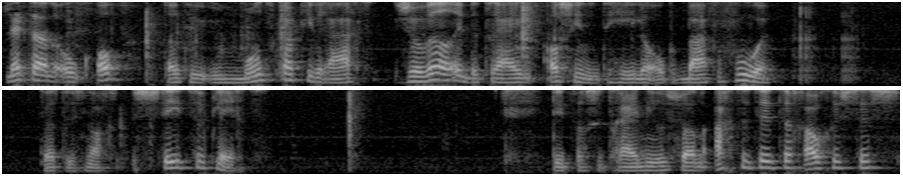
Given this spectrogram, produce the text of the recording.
Let dan ook op dat u uw mondkapje draagt, zowel in de trein als in het hele openbaar vervoer. Dat is nog steeds verplicht. Dit was het treinnieuws van 28 augustus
